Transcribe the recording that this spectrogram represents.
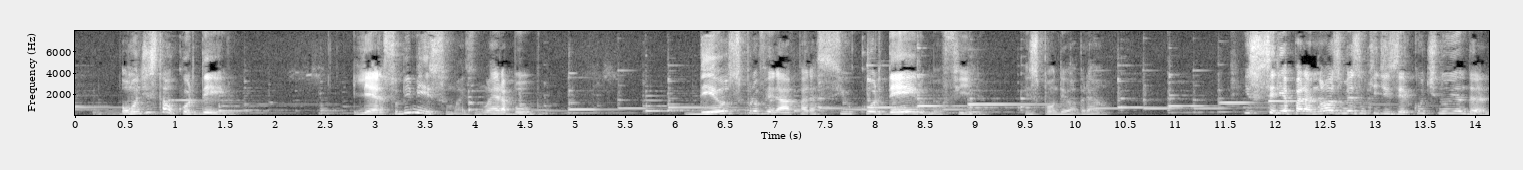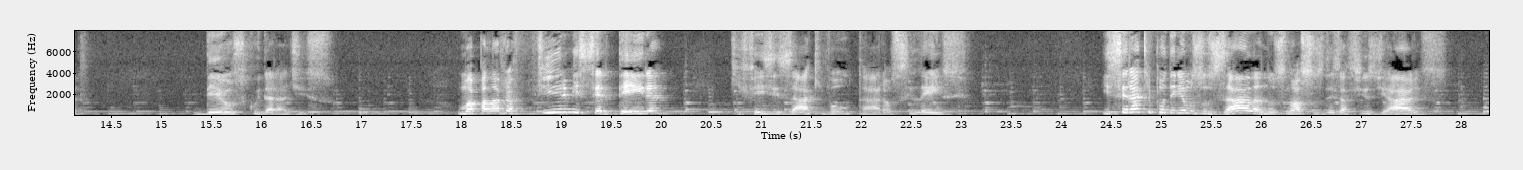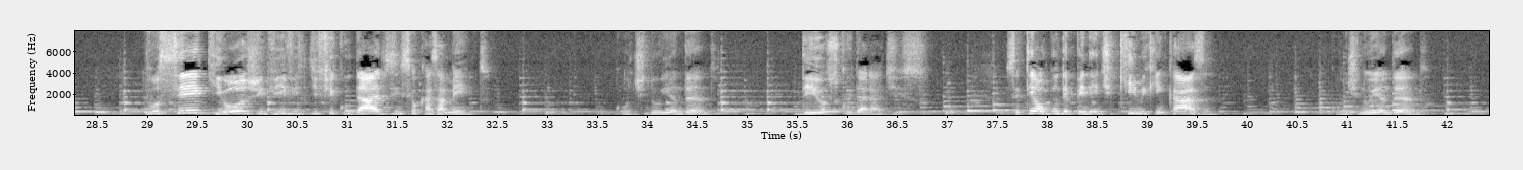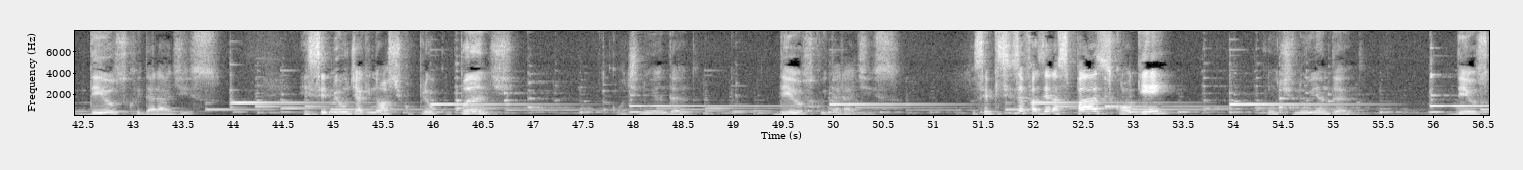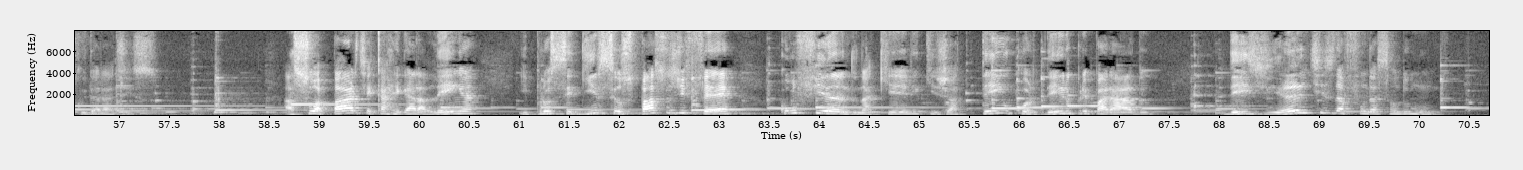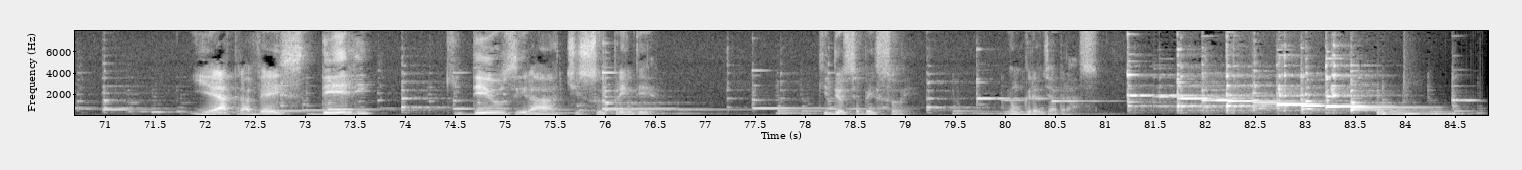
onde está o cordeiro? Ele era submisso, mas não era bobo. Deus proverá para si o cordeiro, meu filho, respondeu Abraão. Isso seria para nós o mesmo que dizer: continue andando. Deus cuidará disso. Uma palavra firme e certeira que fez Isaac voltar ao silêncio. E será que poderíamos usá-la nos nossos desafios diários? Você que hoje vive dificuldades em seu casamento, continue andando. Deus cuidará disso. Você tem algum dependente químico em casa? Continue andando. Deus cuidará disso. Recebeu um diagnóstico preocupante? Continue andando. Deus cuidará disso. Você precisa fazer as pazes com alguém? Continue andando. Deus cuidará disso. A sua parte é carregar a lenha e prosseguir seus passos de fé, confiando naquele que já tem o cordeiro preparado desde antes da fundação do mundo. E é através dele que Deus irá te surpreender. Que Deus te abençoe. Um grande abraço.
